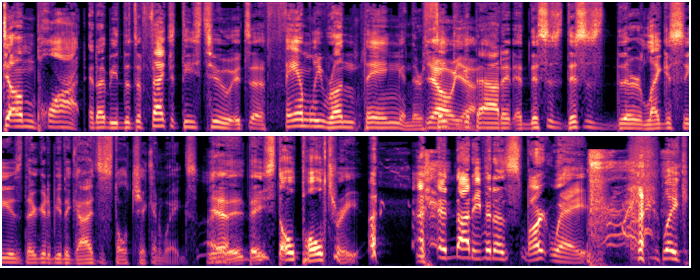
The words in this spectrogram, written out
dumb plot. And I mean, the, the fact that these two, it's a family-run thing, and they're Yeah, oh, thinking yeah. about it. And this is this is their legacy. Is they're going to be the guys that stole chicken wings. Yeah. Uh, they stole poultry. and not even a smart way. like,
